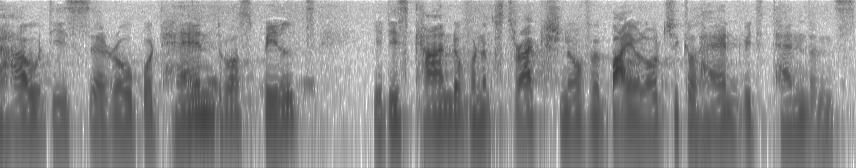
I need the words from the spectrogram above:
how this robot hand was built, it is kind of an abstraction of a biological hand with tendons.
